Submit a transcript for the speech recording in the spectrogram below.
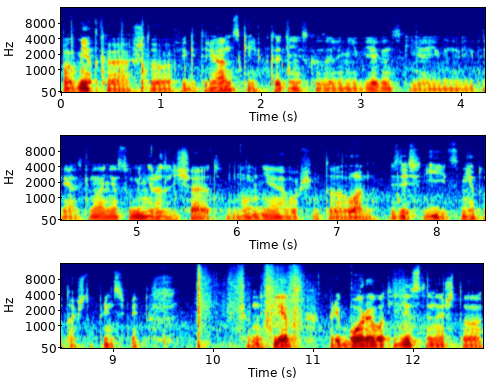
пометка, что вегетарианский. Кстати, они сказали не веганский, а именно вегетарианский. Но они особо не различают. Но мне, в общем-то, ладно. Здесь яиц нету, так что, в принципе, черный хлеб, приборы. Вот единственное, что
